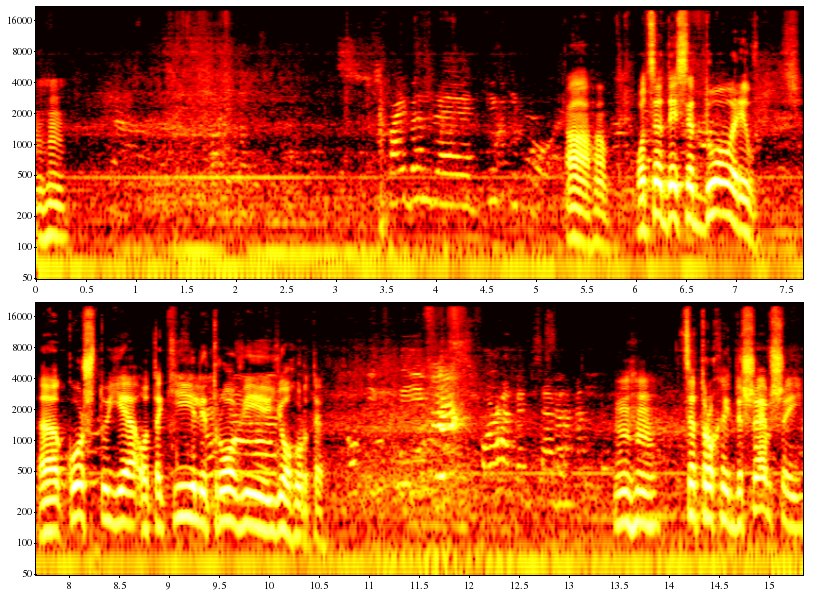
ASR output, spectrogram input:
Угу. 554. Ага. Оце 10 доларів е, коштує отакі літрові йогурти. Cooking cream is 470. Угу. Це трохи дешевший,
